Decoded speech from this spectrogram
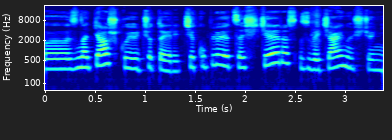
е, з натяжкою 4. Чи куплю я це ще раз? Звичайно, що ні.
